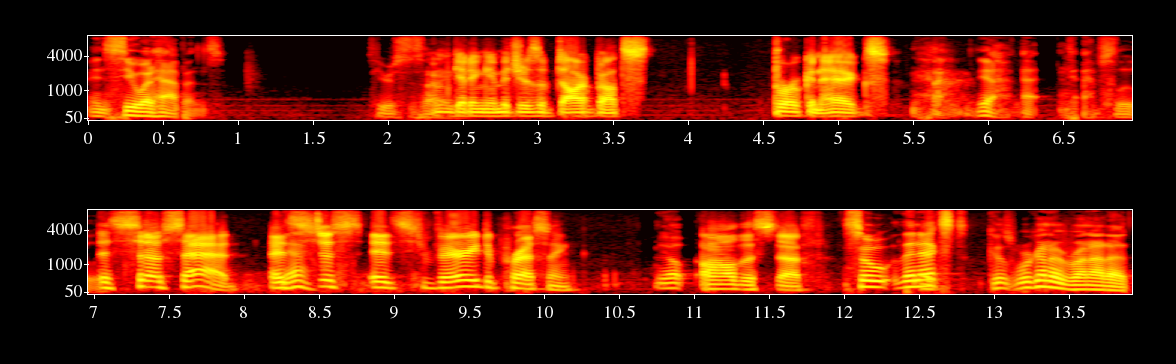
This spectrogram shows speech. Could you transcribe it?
and see what happens to your I'm getting images of dog butts, broken eggs. Yeah, a- absolutely. It's so sad. It's Yeah. just it's very depressing. Yep. All this stuff. So the next, because we're gonna run out of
